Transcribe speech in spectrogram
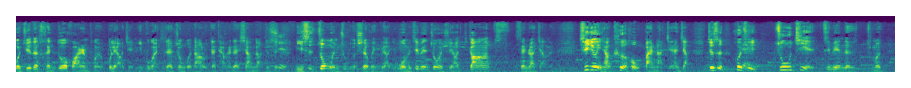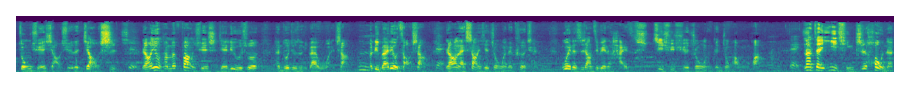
我觉得很多华人朋友不了解你，不管是在中国大陆、在台湾、在香港，就是你是中文主流社会，你不了解。我们这边中文学校，刚刚 Sandra 讲的，其实有点像课后班啦。简单讲，就是会去租借这边的什么中学、小学的教室，是，然后用他们放学时间，例如说很多就是礼拜五晚上，嗯，礼拜六早上，对，然后来上一些中文的课程，为的是让这边的孩子继续学中文跟中华文化。嗯对，那在疫情之后呢？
